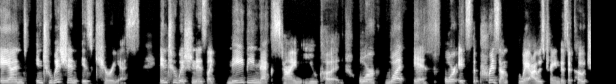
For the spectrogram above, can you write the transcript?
And intuition is curious. Intuition is like maybe next time you could, or what if, or it's the prism. The way I was trained as a coach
